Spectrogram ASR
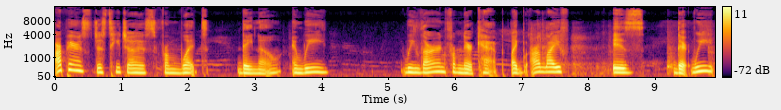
our parents just teach us from what they know and we we learn from their cap. Like our life is there we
